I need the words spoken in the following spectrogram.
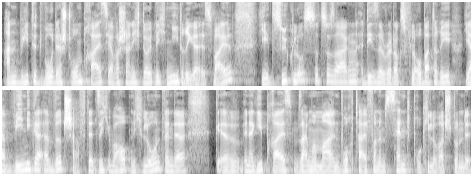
anbietet, wo der Strompreis ja wahrscheinlich deutlich niedriger ist, weil je Zyklus sozusagen diese Redox Flow Batterie ja weniger erwirtschaftet, sich überhaupt nicht lohnt, wenn der äh, Energiepreis, sagen wir mal, ein Bruchteil von einem Cent pro Kilowattstunde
